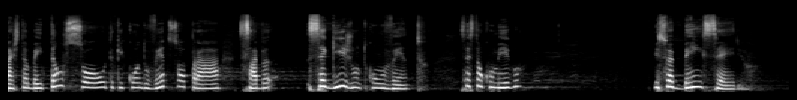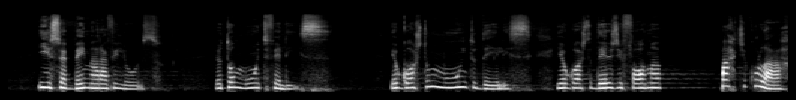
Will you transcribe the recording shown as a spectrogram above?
mas também tão solta que quando o vento soprar, saiba seguir junto com o vento. Vocês estão comigo? Isso é bem sério. E isso é bem maravilhoso. Eu estou muito feliz. Eu gosto muito deles. E eu gosto deles de forma particular.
